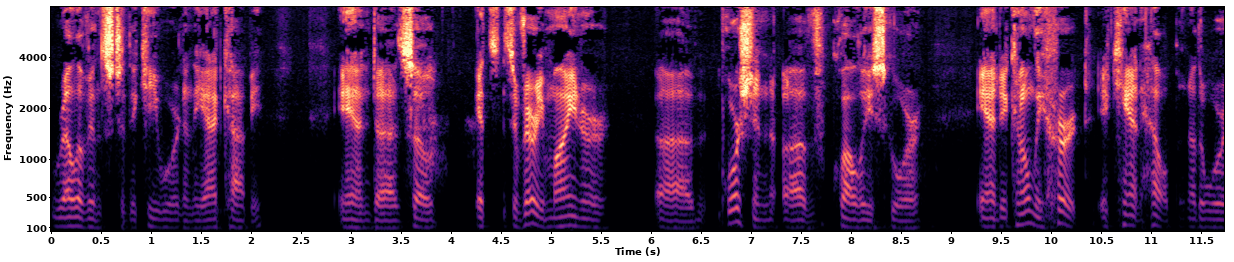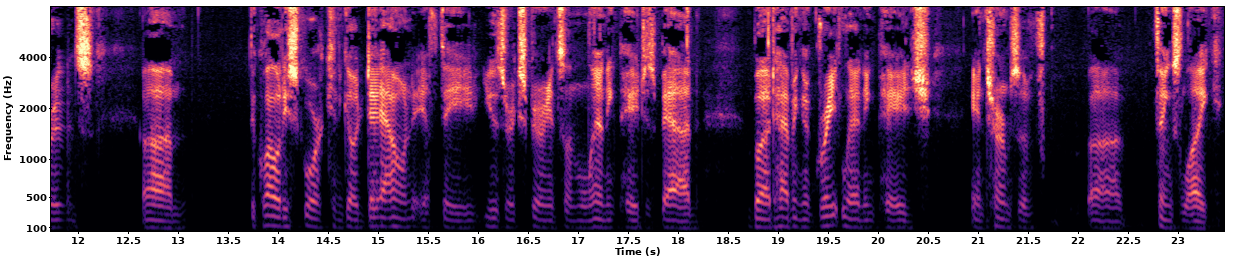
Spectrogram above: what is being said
relevance to the keyword and the ad copy. And uh, so it's it's a very minor uh, portion of quality score, and it can only hurt. It can't help. In other words, um, the quality score can go down if the user experience on the landing page is bad, but having a great landing page in terms of uh, things like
